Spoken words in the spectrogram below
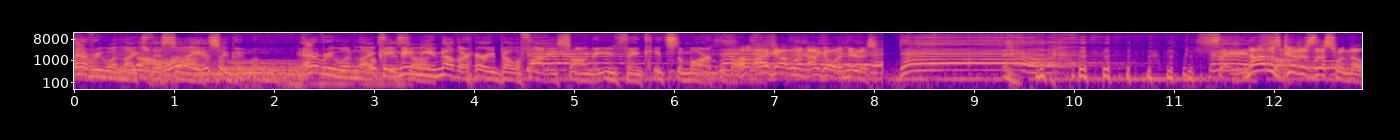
Everyone likes Oh, this song. hey, it's a good one. Everyone likes Okay, this name song. me another Harry Belafonte song that you think hits the mark. Oh, I got one. I got one. Here it is. Saying Not as good as this one, though.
